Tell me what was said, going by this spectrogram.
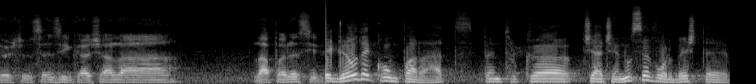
eu știu, să zic așa, la l-a părăsit. E greu de comparat pentru că ceea ce nu se vorbește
